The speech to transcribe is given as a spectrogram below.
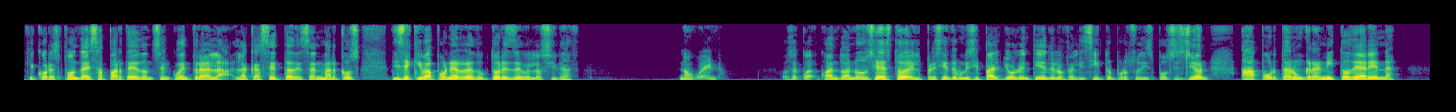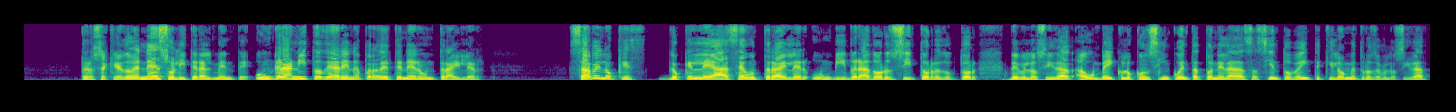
que corresponde a esa parte de donde se encuentra la, la caseta de San Marcos, dice que iba a poner reductores de velocidad. No, bueno. O sea, cuando anuncia esto el presidente municipal, yo lo entiendo y lo felicito por su disposición a aportar un granito de arena. Pero se quedó en eso literalmente, un granito de arena para detener un tráiler. ¿Sabe lo que, lo que le hace a un tráiler un vibradorcito reductor de velocidad a un vehículo con 50 toneladas a 120 kilómetros de velocidad?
